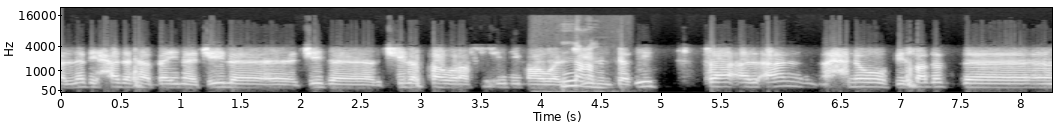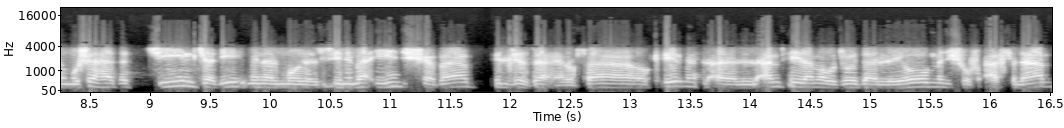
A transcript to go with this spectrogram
الذي حدث بين جيل جيل جيل الثورة في السينما والجيل نعم. الجديد فالآن نحن في صدد آه، مشاهدة جيل جديد من السينمائيين الشباب في الجزائر. فكثير من الأمثلة موجودة اليوم نشوف أفلام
